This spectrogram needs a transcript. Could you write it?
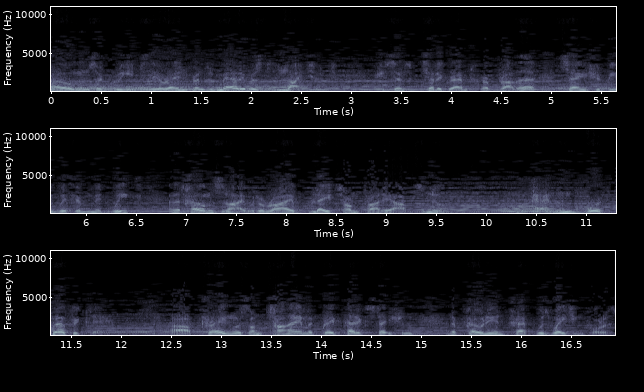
Holmes agreed to the arrangement, and Mary was delighted. She sent a telegram to her brother saying she'd be with him midweek, and that Holmes and I would arrive late on Friday afternoon. The plan worked perfectly. Our train was on time at Great Paddock Station, and a pony and trap was waiting for us.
